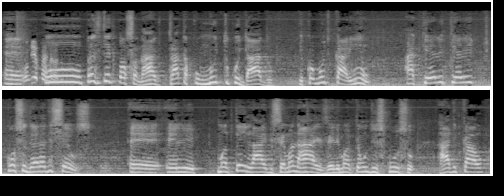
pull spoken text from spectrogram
É, Bom dia, o presidente Bolsonaro trata com muito cuidado e com muito carinho aquele que ele considera de seus. É, ele mantém lives semanais, ele mantém um discurso radical.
